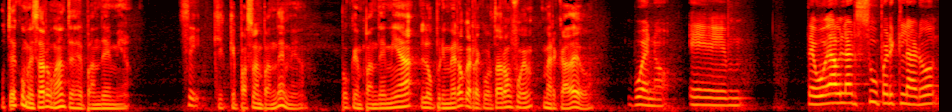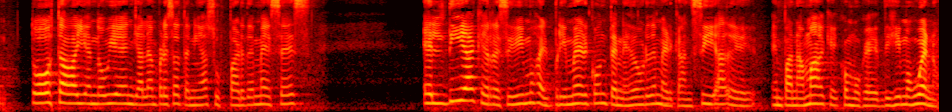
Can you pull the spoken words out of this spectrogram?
Ustedes comenzaron antes de pandemia. Sí. ¿Qué, qué pasó en pandemia? Porque en pandemia lo primero que recortaron fue mercadeo. Bueno, eh, te voy a hablar súper claro. Todo estaba yendo bien, ya la empresa tenía sus par de meses. El día que recibimos el primer contenedor de mercancía de, en Panamá, que como que dijimos, bueno,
